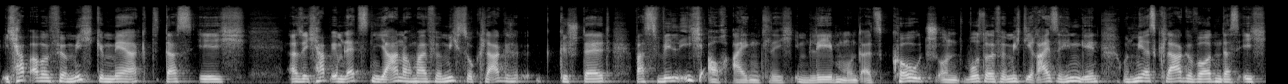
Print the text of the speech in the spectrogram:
ich habe aber für mich gemerkt, dass ich also ich habe im letzten Jahr nochmal für mich so klargestellt, was will ich auch eigentlich im Leben und als Coach und wo soll für mich die Reise hingehen. Und mir ist klar geworden, dass ich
